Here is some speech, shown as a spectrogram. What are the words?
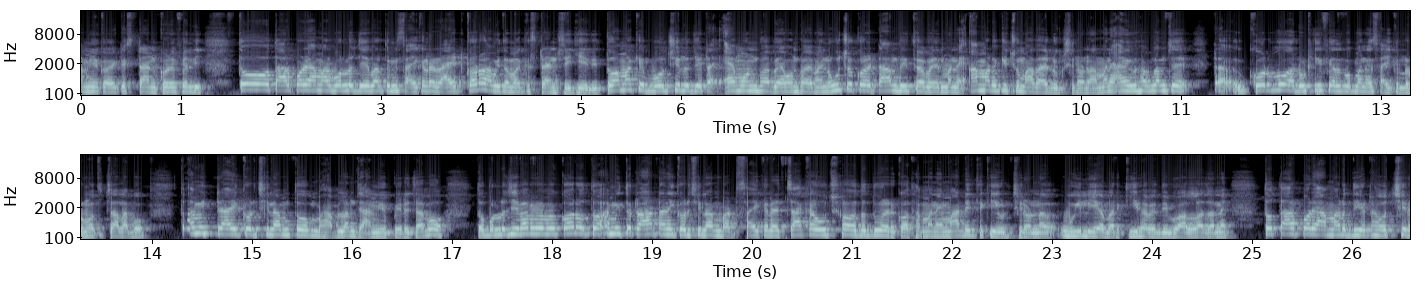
আমিও কয়েকটা স্ট্যান্ড করে ফেলি। তো তারপরে আমার বলল যে, এবার তুমি সাইকেলটা রাইড করো, আমি তোমাকে স্ট্যান্ড শিখিয়ে দিই। তো আমাকে বলছিল যে, এটা এমনভাবে এমনভাবে মানে উঁচু করে টান দিতে হবে মানে আমার কিছু মাথায় ঢুকছিল না। মানে আমি ভাবলাম যে, এটা করব আর উঠিয়ে ফেলব মানে সাইকেলের মতো চালাবো। তো আমি ট্রাই করছিলাম, তো ভাবলাম যে, আমিও পেরে যাব। তো বলল যে, এভাবে এভাবে করো। তো আমি তো টানাটানি করছিলাম বাট সাইকেলের চাকা উৎসাহ তো দূরের কথা। মানে মাটি থেকেই উঠছিল না উইলি আবার কীভাবে দিব, আল্লাহ জানে। তো তারপরে আমার দিয়ে ওটা হচ্ছিল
